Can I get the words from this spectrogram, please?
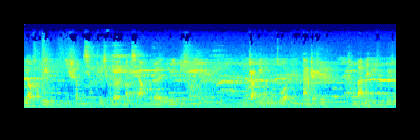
不要考虑你一生想追求的梦想，或者你必须找一份工作，那这是很完美的一份工作。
